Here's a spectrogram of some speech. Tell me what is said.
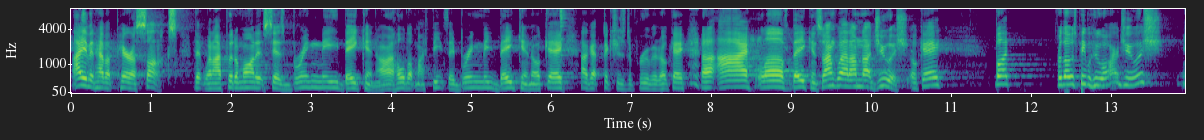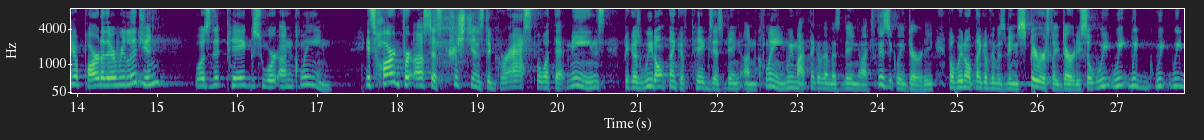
I even have a pair of socks that when I put them on, it says, Bring me bacon. All right, hold up my feet, say, Bring me bacon, okay? I got pictures to prove it, okay? Uh, I love bacon, so I'm glad I'm not Jewish, okay? But for those people who are Jewish, you know, part of their religion was that pigs were unclean. It's hard for us as Christians to grasp what that means because we don't think of pigs as being unclean. We might think of them as being like physically dirty, but we don't think of them as being spiritually dirty. So we, we, we, we, we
